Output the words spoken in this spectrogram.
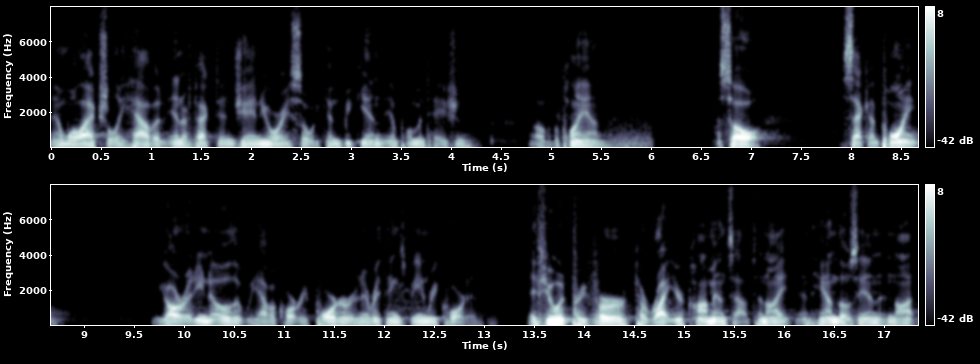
and we'll actually have it in effect in January so we can begin implementation of the plan. So Second point, you already know that we have a court reporter and everything's being recorded. If you would prefer to write your comments out tonight and hand those in and not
